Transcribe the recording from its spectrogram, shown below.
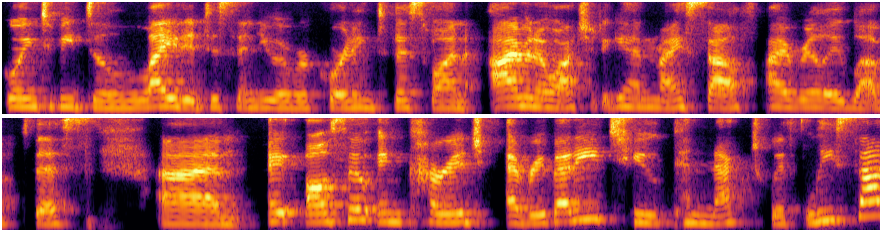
going to be delighted to send you a recording to this one. I'm going to watch it again myself. I really loved this. Um, I also encourage everybody to connect with Lisa.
